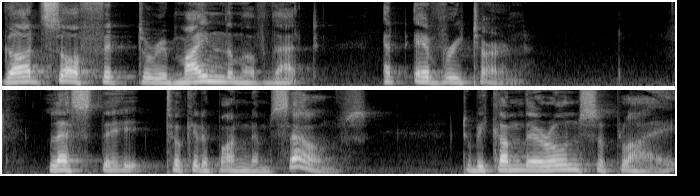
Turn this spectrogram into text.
God saw fit to remind them of that at every turn, lest they took it upon themselves to become their own supply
